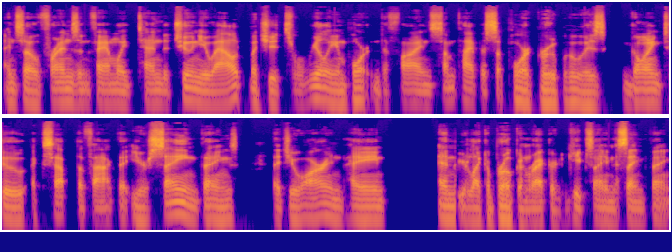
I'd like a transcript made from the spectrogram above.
And so friends and family tend to tune you out, but it's really important to find some type of support group who is going to accept the fact that you're saying things, that you are in pain, and you're like a broken record, keep saying the same thing.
